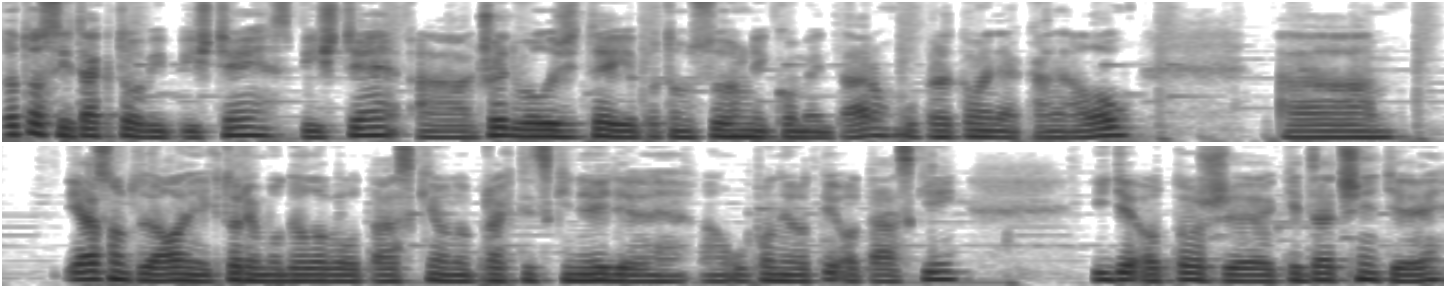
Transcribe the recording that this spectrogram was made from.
Toto si takto vypíšte, spíšte a čo je dôležité je potom súhrný komentár upratovania kanálov. A ja som tu dal niektoré modelové otázky, ono prakticky nejde úplne o tie otázky, ide o to, že keď začnete eh,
